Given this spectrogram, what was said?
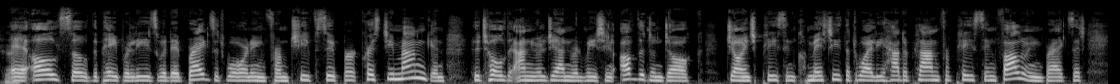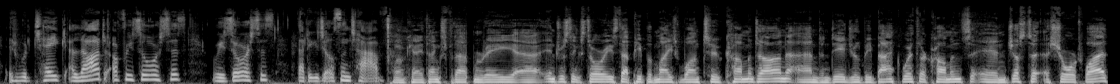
Okay. Uh, also, the paper leads with a Brexit warning from Chief Super Christy Mangan, who told the annual general meeting of the Dundalk Joint Policing Committee that while he had a plan for policing following Brexit, it would take a lot of resources, resources that he doesn't have. Okay, thanks for that, Marie. Uh, interesting stories that people might want to comment on, and indeed you'll be back with their comments in just a, a short while.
